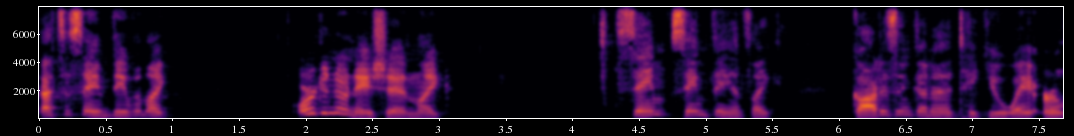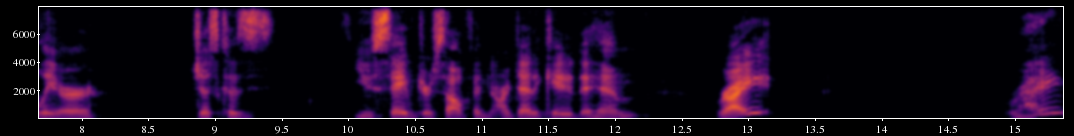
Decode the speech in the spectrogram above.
That's the same thing with like organ donation. Like same same thing. It's like God isn't gonna take you away earlier just because you saved yourself and are dedicated to Him, right? Right?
